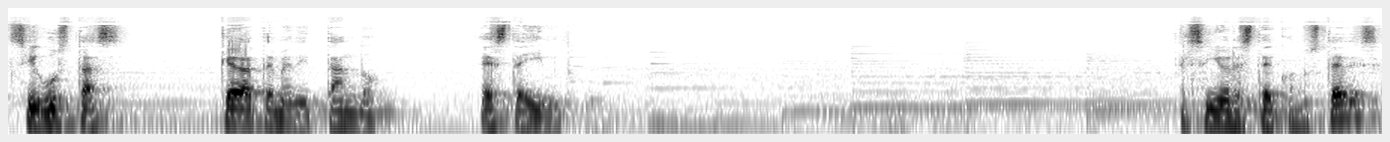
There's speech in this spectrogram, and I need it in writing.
Si gustas, quédate meditando este himno. El Señor esté con ustedes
